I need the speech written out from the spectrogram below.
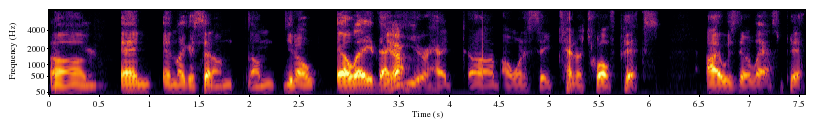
um and and like i said i'm i'm you know la that Yeah. year had um i want to say 10 or 12 picks i was their last pick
